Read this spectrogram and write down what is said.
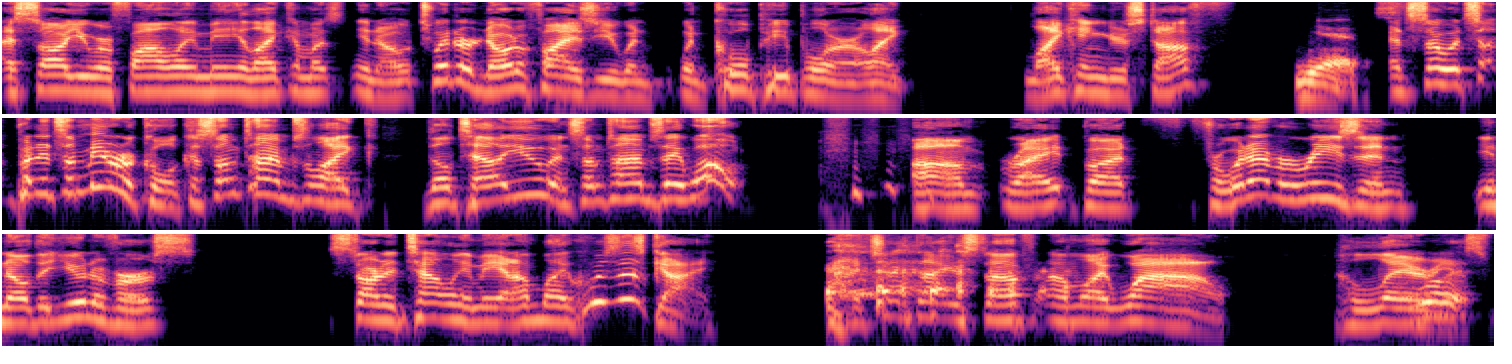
I saw you were following me. Like, I'm a- you know, Twitter notifies you when when cool people are like liking your stuff, Yes. and so it's but it's a miracle because sometimes like they'll tell you and sometimes they won't. um, right? But for whatever reason, you know, the universe started telling me, and I'm like, who's this guy? I checked out your stuff, and I'm like, wow, hilarious.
